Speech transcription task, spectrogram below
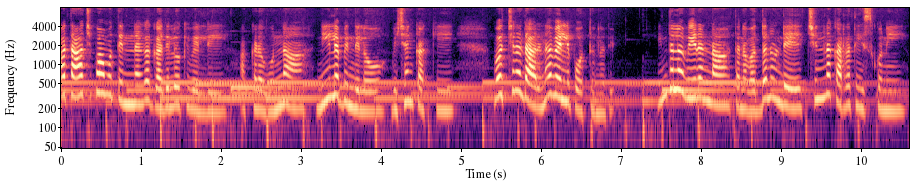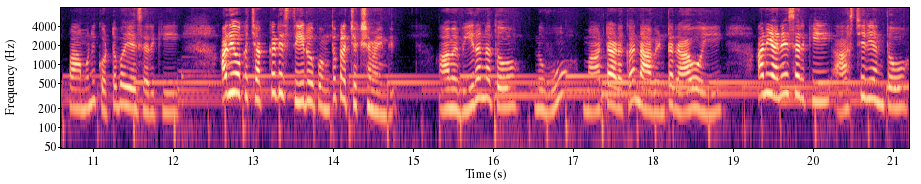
ఆ తాచుపాము తిన్నగా గదిలోకి వెళ్ళి అక్కడ ఉన్న నీళ్ళ బిందెలో విషం కక్కి వచ్చిన దారిన వెళ్ళిపోతున్నది. ఇంతలో వీరన్న తన వద్ద నుండే చిన్న కర్ర తీసుకుని పాముని కొట్టబోయేసరికి అది ఒక చక్కటి స్త్రీ రూపంతో ప్రత్యక్షమైంది. ఆమె వీరన్నతో నువ్వు మాట్లాడక నా వెంట రావోయి అని అనేసరికి ఆశ్చర్యంతో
